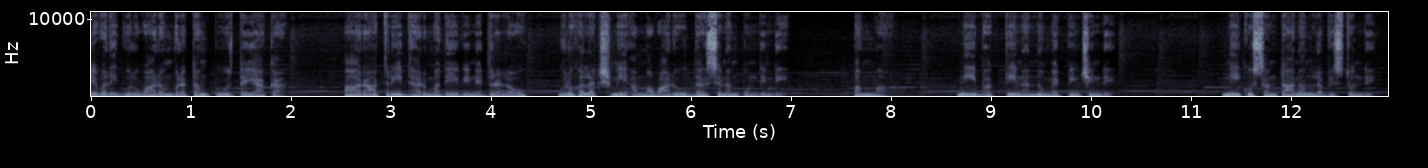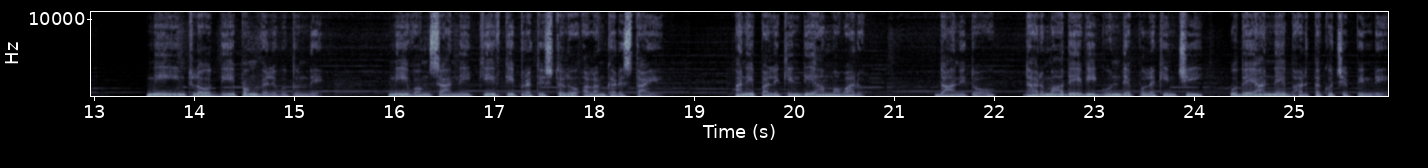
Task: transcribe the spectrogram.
చివరి గురువారం వ్రతం పూర్తయ్యాక ఆ రాత్రి ధర్మదేవి నిద్రలో గృహలక్ష్మి అమ్మవారు దర్శనం పొందింది. అమ్మ నీ భక్తి నన్ను మెప్పించింది. నీకు సంతానం లభిస్తుంది. నీ ఇంట్లో దీపం వెలుగుతుంది. నీ వంశాన్ని కీర్తి ప్రతిష్టలు అలంకరిస్తాయి. అని పలికింది అమ్మవారు. దానితో ధర్మాదేవి గుండె పులకించి ఉదయాన్నే భర్తకు చెప్పింది.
